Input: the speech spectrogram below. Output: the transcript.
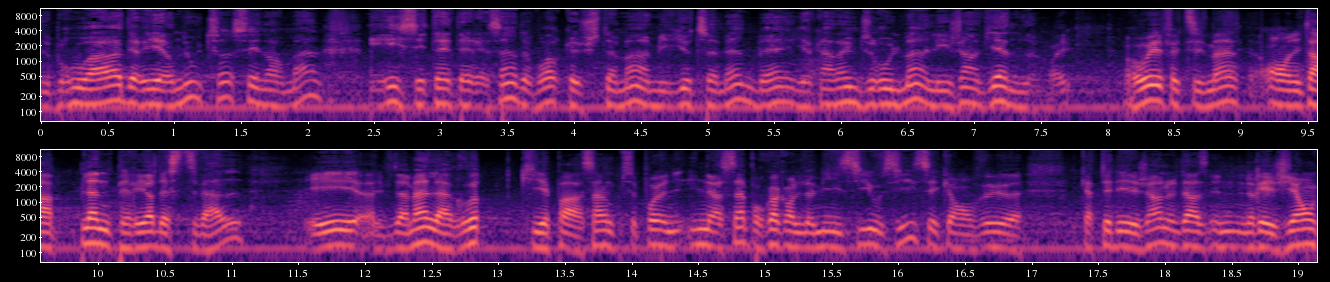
de brouhaha derrière nous, tout ça, c'est normal. Et c'est intéressant de voir que justement, en milieu de semaine, ben, il y a quand même du roulement, les gens viennent. Là. Oui. Oui, effectivement. On est en pleine période estivale. Et euh, évidemment, la route qui est passante, c'est pas innocent pourquoi on l'a mis ici aussi, c'est qu'on veut euh, capter des gens. On est dans une région,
